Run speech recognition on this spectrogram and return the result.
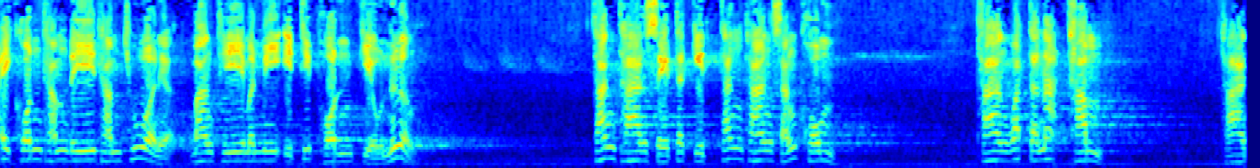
ไอ้คนทำดีทำชั่วเนี่ย บางทีมันมีอิทธิพลเกี่ยวเนื่อง ทั้งทางเศรษฐกิจทั้งทางสังคม ทางวัฒนธรรม ทาง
